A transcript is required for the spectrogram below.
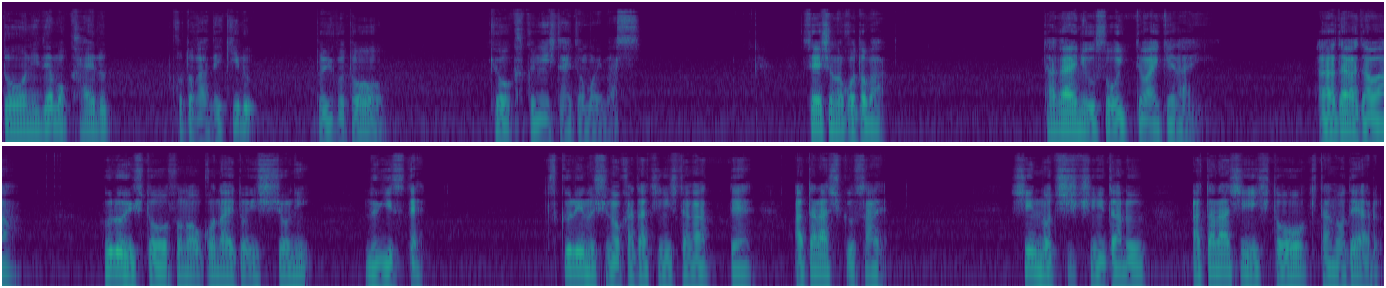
どうにでも変えることができるということを今日確認したいと思います。聖書の言葉互いに嘘を言ってはいけない。あなた方は古い人をその行いと一緒に脱ぎ捨て作り主の形に従って新しくされ真の知識に至る新しい人を来たのである。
